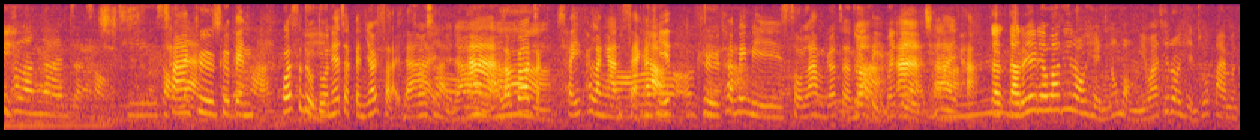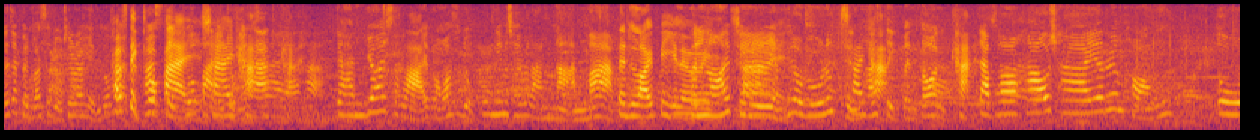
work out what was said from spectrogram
มีพลังงานจากสองที่สองใช่แหล่งคือใช่คือไหมเป็นคะวัสดุตัวเนี้ยจะเป็นย่อยสลายได้ย่อยสลายได้อ่าอ่าแล้วก็จะใช้พลังงานแสงอาทิตย์ อ๋อโอเค คือถ้าไม่มีโซล่าร์มันก็จะไม่ติดไม่ติด อ่าใช่ค่ะ แต่แต่เรียกได้ว่าที่เราเห็นต้องบอกอย่างนี้ว่าที่เราเห็นทั่วไปมันก็จะเป็นวัสดุที่เราเห็นทั่วไปพลาสติกทั่วไปพลาสติกทั่วไปใช่ถูกไหมค่ะ ใช่ค่ะ การย่อยสลายของวัสดุพวกนี้มันใช้เวลานานมาก เป็นร้อยปีเลยเป็นร้อยปีใช่ อย่างที่เรารู้เรื่องถุงใช่ค่ะพลาสติกเป็นต้น ค่ะแต่พอเขาใช้เรื่องของ ตัว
